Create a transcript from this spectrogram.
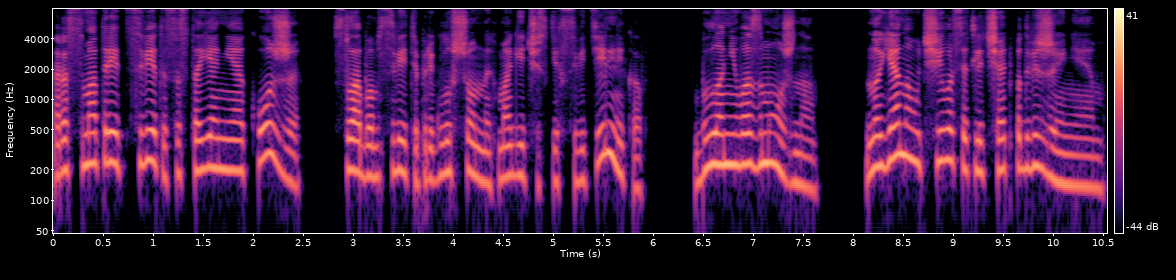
Рассмотреть цвет и состояние кожи в слабом свете приглушенных магических светильников было невозможно, но я научилась отличать по движениям.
